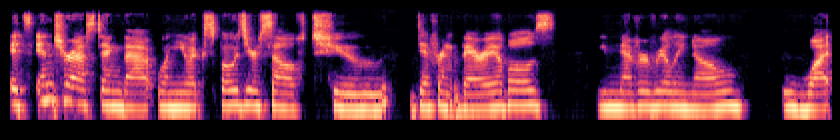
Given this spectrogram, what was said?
it's interesting that when you expose yourself to different variables, you never really know what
